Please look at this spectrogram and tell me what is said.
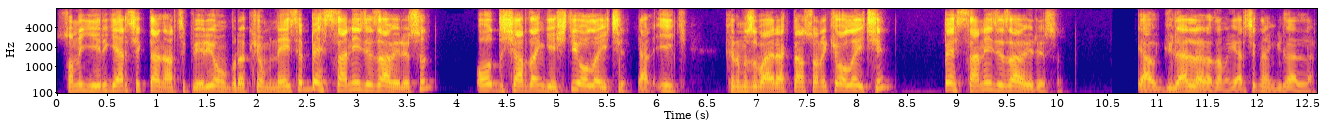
Sonra yeri gerçekten artık veriyor mu bırakıyor mu neyse 5 saniye ceza veriyorsun. O dışarıdan geçtiği olay için. Yani ilk kırmızı bayraktan sonraki olay için 5 saniye ceza veriyorsun. Ya gülerler adama gerçekten gülerler.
